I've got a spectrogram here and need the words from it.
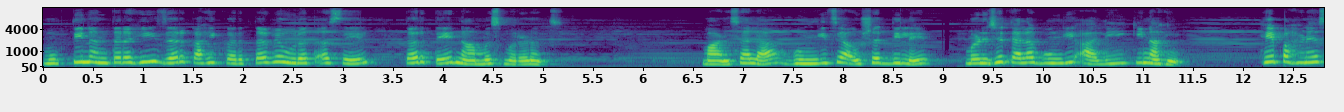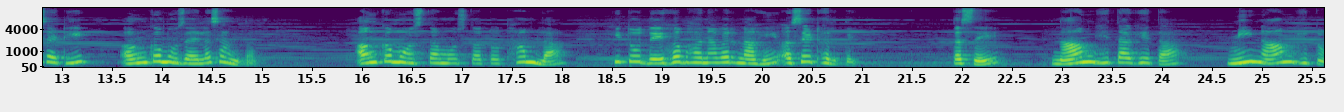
मुक्तीनंतरही जर काही कर्तव्य उरत असेल तर ते नामस्मरणच. माणसाला गुंगीचे औषध दिले म्हणजे त्याला गुंगी आली की नाही हे पाहण्यासाठी अंक मोजायला सांगतात. अंक मोजता मोजता तो थांबला की तो देहभानावर नाही असे ठरते. तसे नाम घेता घेता मी नाम घेतो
